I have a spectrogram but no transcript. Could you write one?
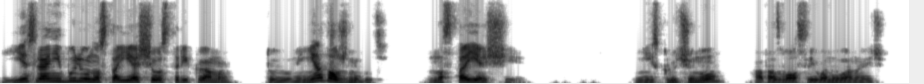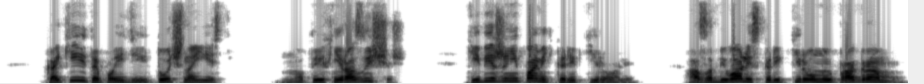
Если они были у настоящего старикана, то и у меня должны быть настоящие. Не исключено, отозвался Иван Иванович. Какие-то, по идее, точно есть. Но ты их не разыщешь. Тебе же не память корректировали, а забивали скорректированную программу.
